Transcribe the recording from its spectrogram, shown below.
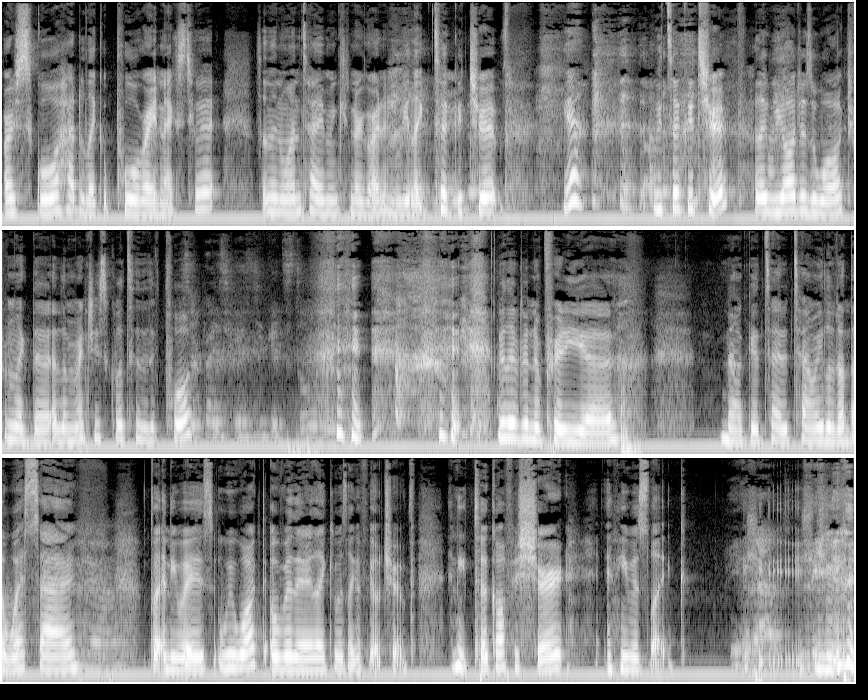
our school had like a pool right next to it. So then one time in kindergarten we like took a trip. Yeah. We took a trip. Like we all just walked from like the elementary school to the pool. we lived in a pretty uh not good side of town. We lived on the west side. Yeah. But anyways, we walked over there like it was like a field trip, and he took off his shirt, and he was like, he, he,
